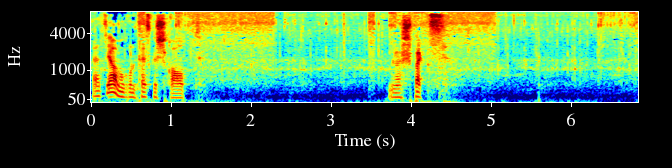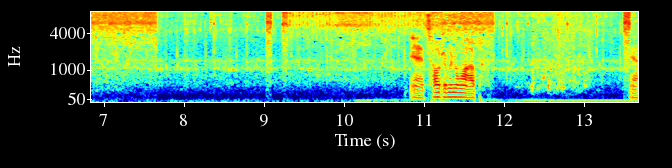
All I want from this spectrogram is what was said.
Er hat sich auch im Grund festgeschraubt. Und der Spacks. Ja, jetzt haut er mir nochmal ab. Ja.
